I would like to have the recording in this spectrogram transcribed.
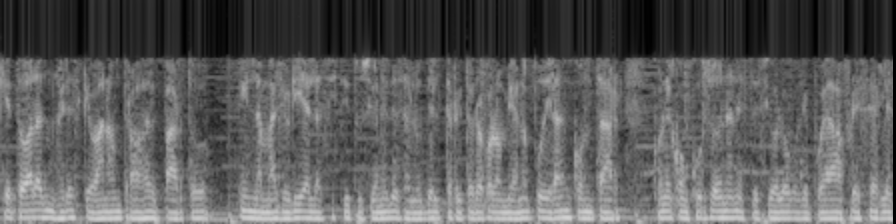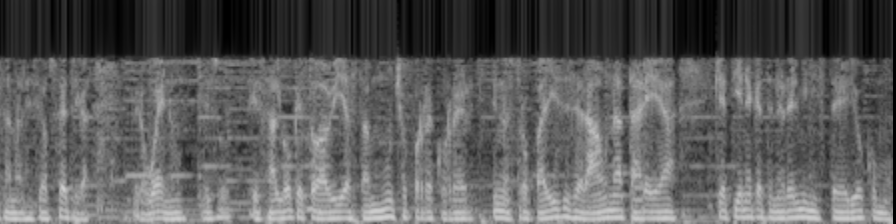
que todas las mujeres que van a un trabajo de parto en la mayoría de las instituciones de salud del territorio colombiano pudieran contar con el concurso de un anestesiólogo que pueda ofrecerles analgesia obstétrica. Pero bueno, eso es algo que todavía está mucho por recorrer en nuestro país y será una tarea que tiene que tener el ministerio como,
